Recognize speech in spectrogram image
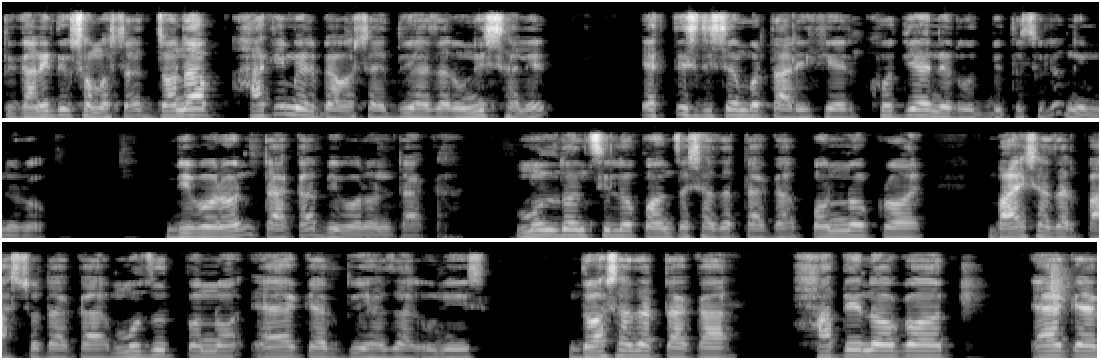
গাণিতিক সমস্যা জনাব হাকিমের ব্যবসায় দুই হাজার উনিশ সালের একত্রিশ ডিসেম্বর তারিখের খতিয়ানের উদ্বৃত্ত ছিল নিম্নরূপ। বিবরণ টাকা বিবরণ টাকা। মূলধন ছিল পঞ্চাশ হাজার টাকা, পণ্য ক্রয় বাইশ হাজার পাঁচশো টাকা মজুদ পণ্য এক এক দুই হাজার উনিশ, দশ হাজার টাকা, হাতে নগদ এক এক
